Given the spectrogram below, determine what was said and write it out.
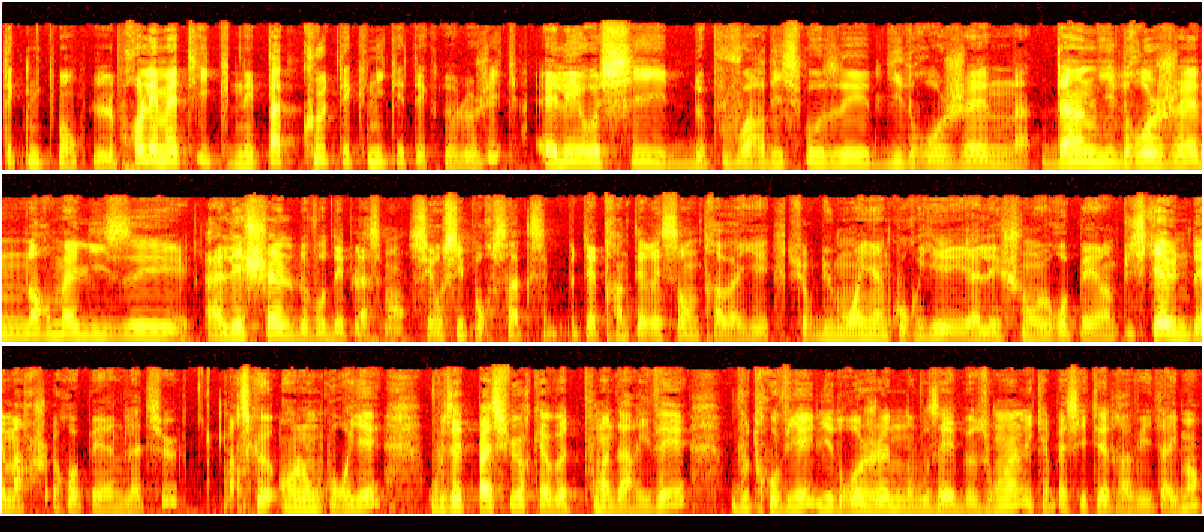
techniquement. Le problématique n'est pas que technique et technologique, elle est aussi de pouvoir disposer d'hydrogène, d'un hydrogène normalisé à l'échelle de vos déplacements. C'est aussi pour ça que c'est peut-être intéressant de travailler sur du moyen courrier à l'échelon européen, puisqu'il y a une démarche européenne là-dessus. Parce qu'en long courrier, vous n'êtes pas sûr qu'à votre point d'arrivée, vous trouviez l'hydrogène dont vous avez besoin, les capacités de ravitaillement.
